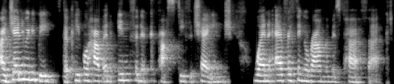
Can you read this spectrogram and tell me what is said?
I genuinely believe that people have an infinite capacity for change when everything around them is perfect.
